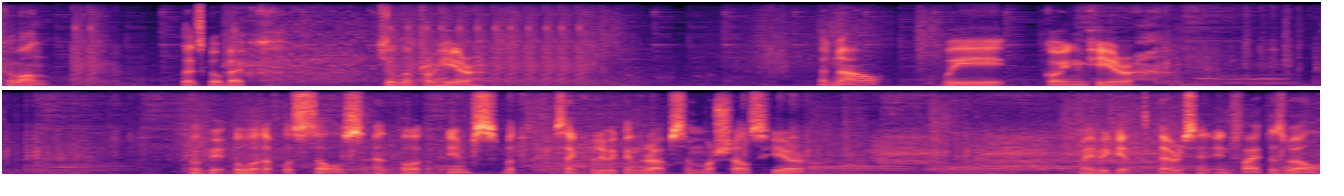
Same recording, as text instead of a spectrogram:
Come on. let's go back, kill them from here. And now we going here. There'll be a lot of lost souls and a lot of imps, but thankfully we can grab some more shells here. Maybe get everything in fight as well.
